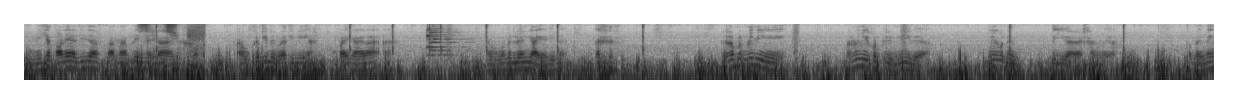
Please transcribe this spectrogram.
ผมมีแค่ตอนนี้ที่จะสามารถเล่นได้อะผมขึ้นที่หนึ่งแล้วทีนี้อะผมไปไกลละอะแต่ผมว่าเป็นเรื่องใหญ่อะทีเนี้ยแล้วมันไม่มี มันไม่มีคนอื่นนี่เลยอะไม่มีคนอื่นตีหลายๆครั้งเลยอะทำไมแม่ง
